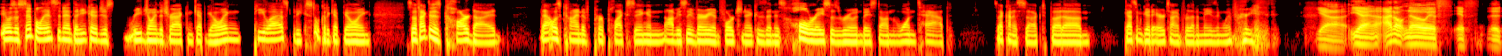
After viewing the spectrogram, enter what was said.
it was a simple incident that he could have just rejoined the track and kept going P last, but he still could have kept going. So the fact that his car died, that was kind of perplexing and obviously very unfortunate because then his whole race is ruined based on one tap. So that kind of sucked, but um, got some good airtime for that amazing livery. yeah, yeah, I don't know if if the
